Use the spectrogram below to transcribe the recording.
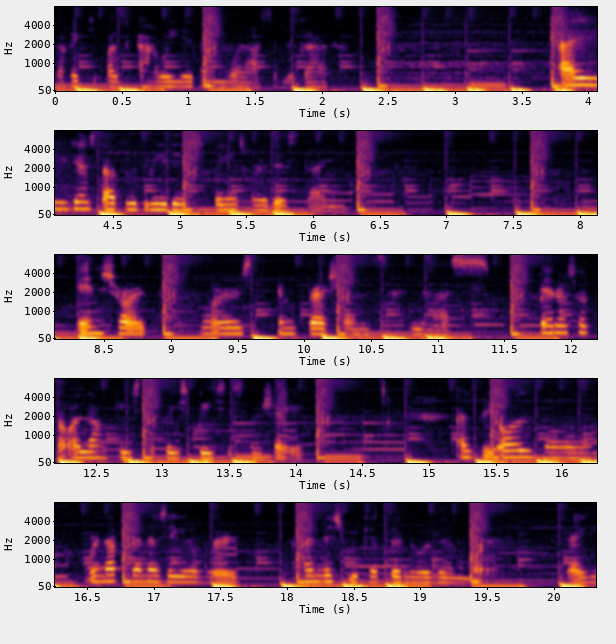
nakikipag-away yan ng wala sa lugar. I guess that would be the explains for this time. In short, first impressions last. Pero sa totoo lang, face-to-face basis na siya eh. As we all know, we're not gonna say a word unless we get to know them more. Right?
